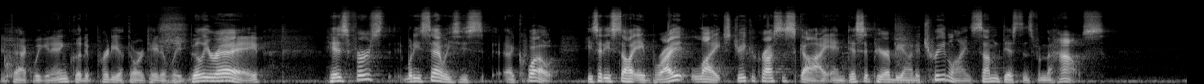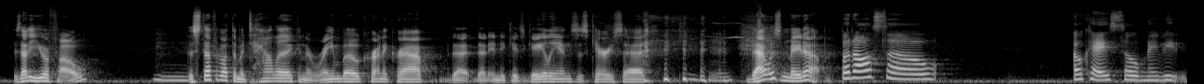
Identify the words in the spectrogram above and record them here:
In fact, we can include it pretty authoritatively. Billy Ray, his first, what he said was, he's, a quote, he said he saw a bright light streak across the sky and disappear beyond a tree line some distance from the house. Is that a UFO? The stuff about the metallic and the rainbow kind of crap that, that indicates aliens, as Carrie said, that was made up. But also, okay, so maybe,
